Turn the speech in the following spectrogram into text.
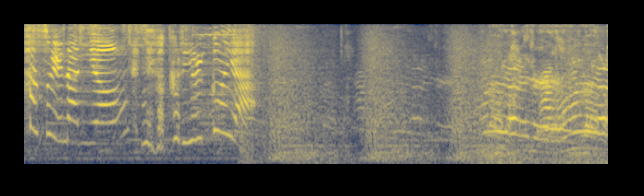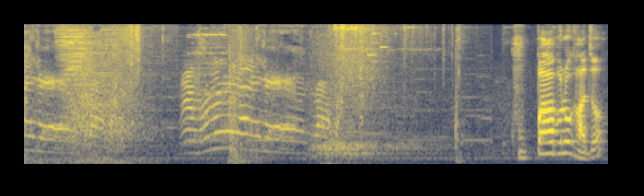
하수인 안녕. 네가 그리울 거야. 국밥으로 가죠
